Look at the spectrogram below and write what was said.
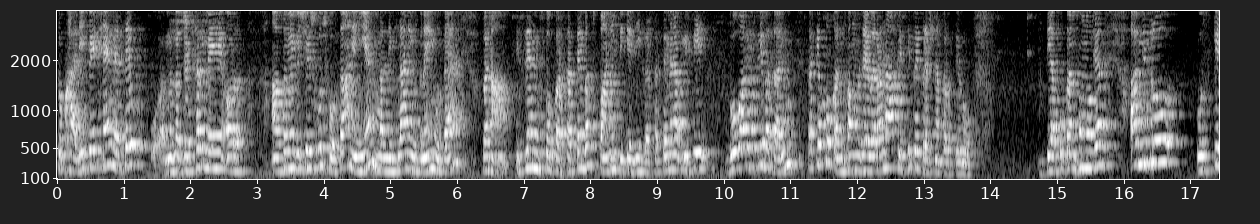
तो खाली पेट है, वैसे मतलब जठर में और आंतों में विशेष कुछ होता नहीं है, मल निकला नहीं, उतना ही होता है, पर हाँ इसलिए हम इसको कर सकते हैं, बस पानी पी के भी कर सकते हैं। मैंने इसी, दो बार इसलिए बता रही हूँ, ताकि आपको कंफर्म हो जाए, वरना आप इसी पे प्रश्न करते हो। तो आपको कंफर्म हो गया। अब मित्रों उसके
